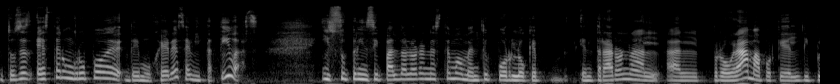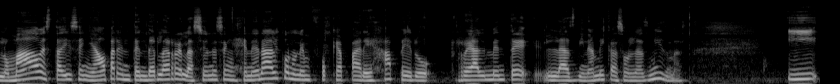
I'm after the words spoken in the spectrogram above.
Entonces, este era un grupo de, de, mujeres evitativas. Y su principal dolor en este momento, y por lo que entraron al, al, programa, porque el diplomado está diseñado para entender las relaciones en general con un enfoque a pareja, pero realmente las dinámicas son las mismas. Y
